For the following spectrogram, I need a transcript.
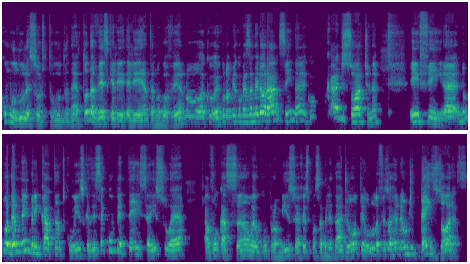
Como o Lula é sortudo, né? Toda vez que ele, ele entra no governo, a, economia começa a melhorar, sim, né? Com cara de sorte, né? Enfim, é, não podemos nem brincar tanto com isso, quer dizer, isso é competência, isso é a vocação, é o compromisso, é a responsabilidade. Ontem o Lula fez uma reunião de 10 horas.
